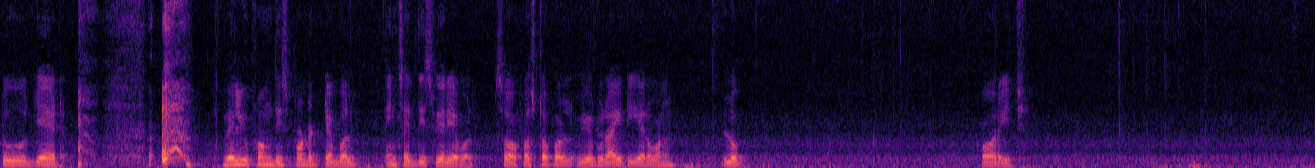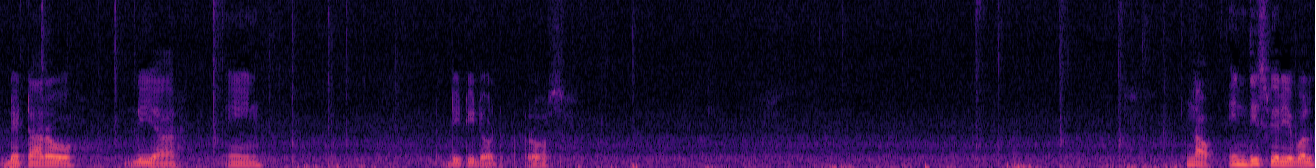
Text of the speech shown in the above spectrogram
to get value from this product table inside this variable. So first of all we have to write here one loop for each data row dr in dt dot rows. Now in this variable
